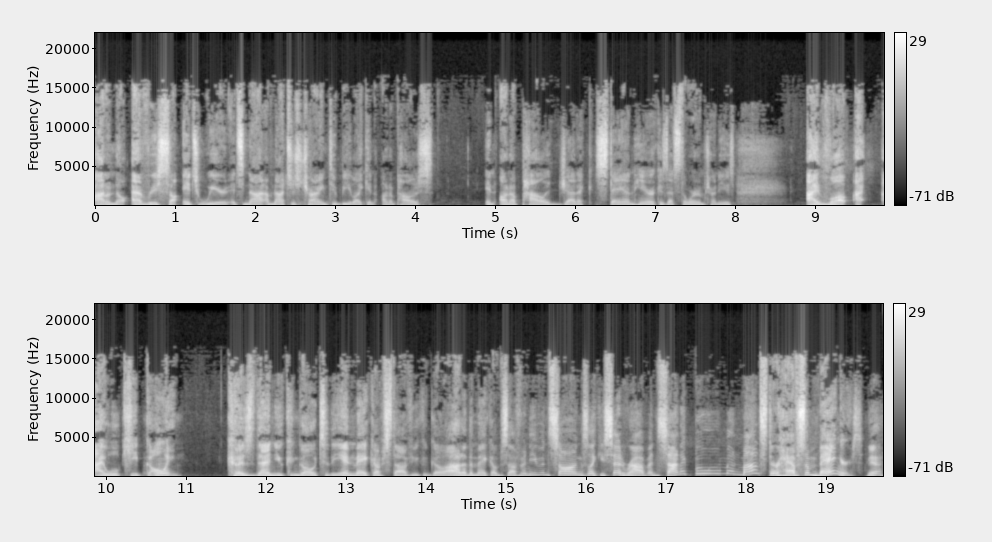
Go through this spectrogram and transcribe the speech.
I don't know. Every song, it's weird. It's not. I'm not just trying to be like an unapolog- an unapologetic stan here because that's the word I'm trying to use. I love. I I will keep going because then you can go to the in makeup stuff, you could go out of the makeup stuff, and even songs like you said, Rob and Sonic Boom and Monster have some bangers. Yeah.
